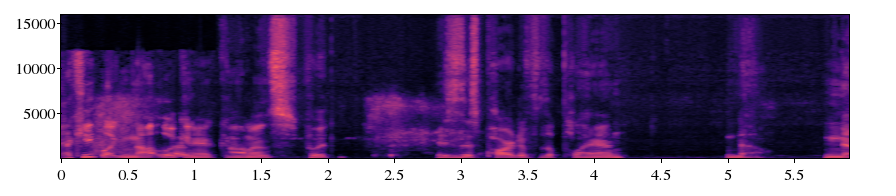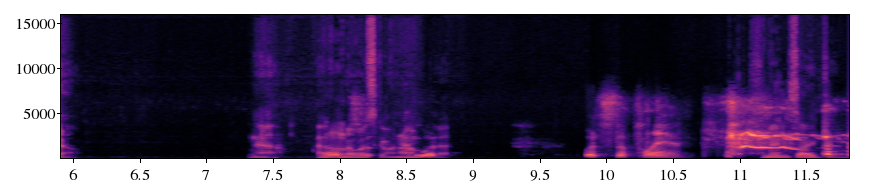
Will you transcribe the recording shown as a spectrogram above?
I keep like not looking at comments, but is this part of the plan? No. No. No. I don't know What's what's the- going on what- with that. What's the plan? An inside joke.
